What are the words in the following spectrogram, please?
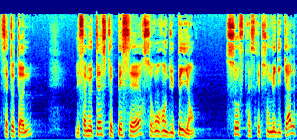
Cet automne, les fameux tests PCR seront rendus payants, sauf prescription médicale,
